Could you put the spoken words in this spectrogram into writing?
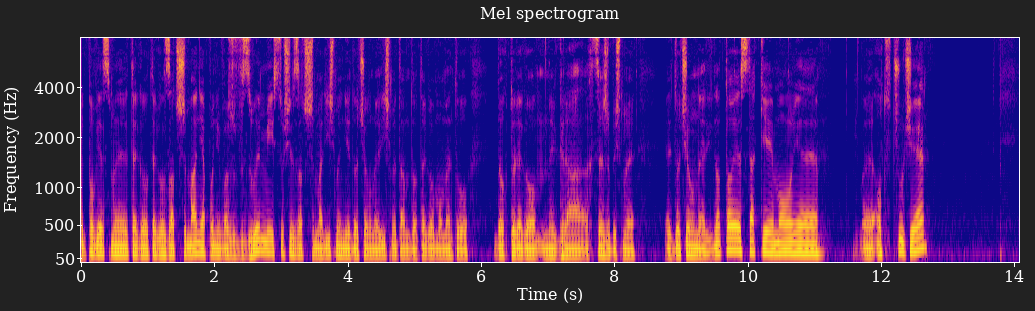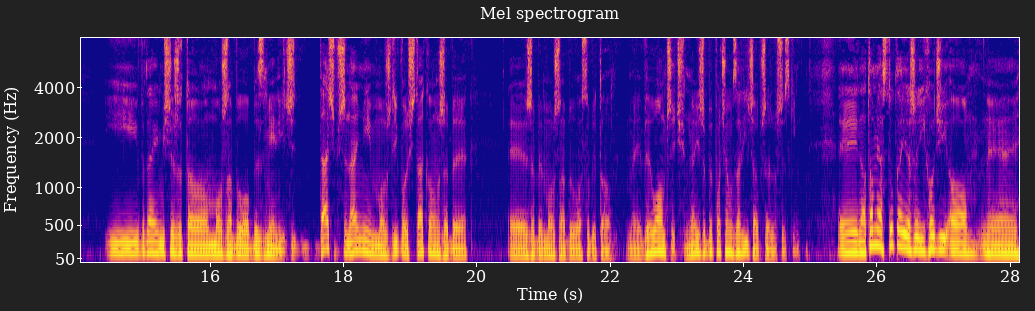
y, powiedzmy tego, tego zatrzymania, ponieważ w złym miejscu się zatrzymaliśmy, nie dociągnęliśmy tam do tego momentu, do którego y, gra chce, żebyśmy y, dociągnęli. No to jest takie moje odczucie i wydaje mi się, że to można byłoby zmienić. Dać przynajmniej możliwość taką, żeby, żeby można było sobie to e, wyłączyć. No i żeby pociąg zaliczał przede wszystkim. E, Natomiast tutaj, jeżeli chodzi o, e,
